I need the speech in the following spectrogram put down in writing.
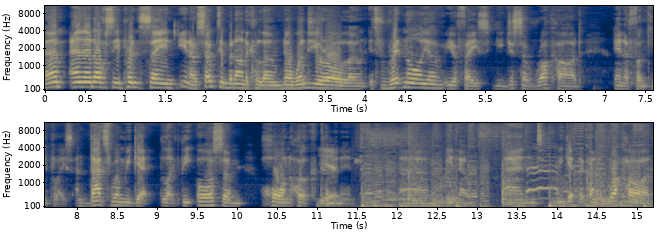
Um, and then obviously Prince saying, you know, soaked in banana cologne. No wonder you're all alone. It's written all over your face. You're just so rock hard in a funky place, and that's when we get like the awesome horn hook coming in. Um, you know, and we get the kind of rock hard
